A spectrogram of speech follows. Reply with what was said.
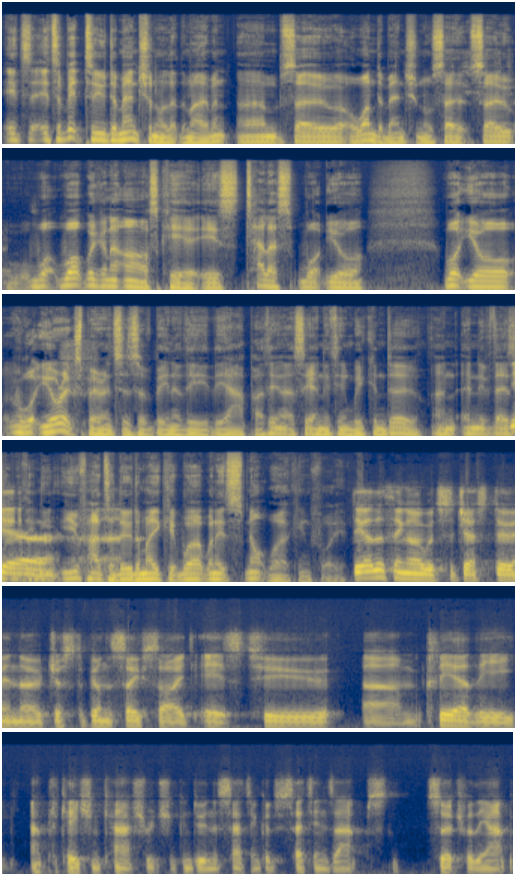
it's it's a bit two dimensional at the moment. Um, so or one dimensional. So so what what we're going to ask here is tell us what your what your what your experiences have been of the, the app. I think that's the only thing we can do. And and if there's Yeah, anything you've had to do to make it work when it's not working for you. The other thing I would suggest doing, though, just to be on the safe side, is to um, clear the application cache, which you can do in the setting. Go to settings, apps, search for the app,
